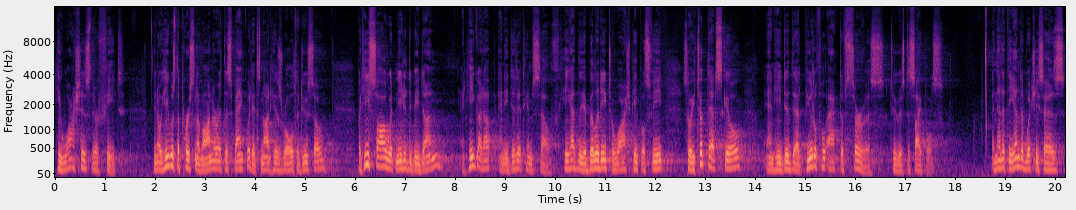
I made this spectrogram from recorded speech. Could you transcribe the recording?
He washes their feet. You know, he was the person of honor at this banquet. It's not his role to do so. But he saw what needed to be done, and he got up and he did it himself. He had the ability to wash people's feet, so he took that skill and he did that beautiful act of service to his disciples. And then at the end of which he says,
